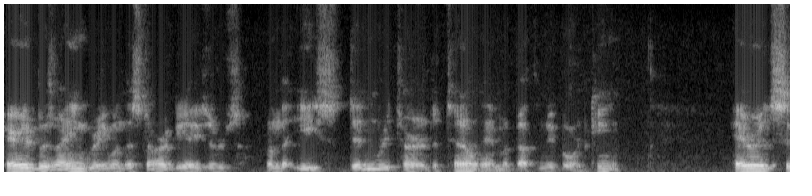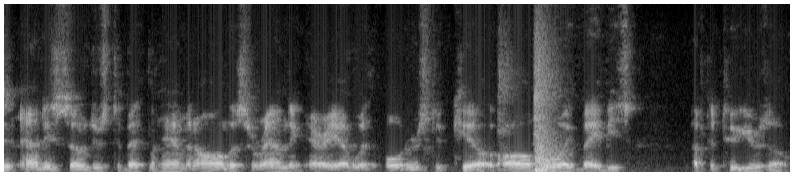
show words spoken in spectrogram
Herod was angry when the stargazers from the east didn't return to tell him about the newborn king. Herod sent out his soldiers to Bethlehem and all the surrounding area with orders to kill all boy babies up to two years old.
